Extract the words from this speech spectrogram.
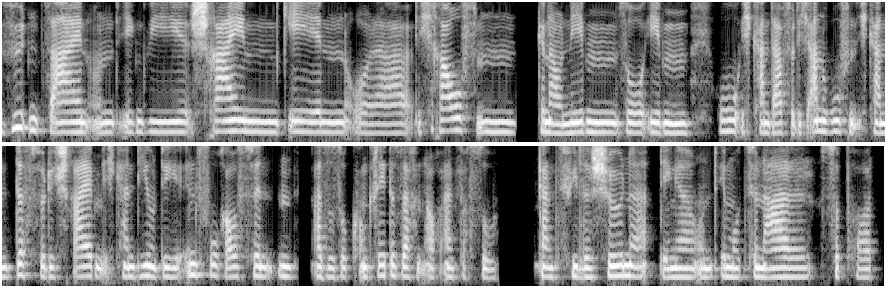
wütend sein und irgendwie schreien gehen oder dich raufen? Genau, neben so eben, oh, ich kann da für dich anrufen, ich kann das für dich schreiben, ich kann die und die Info rausfinden. Also so konkrete Sachen auch einfach so ganz viele schöne Dinge und emotional supportende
